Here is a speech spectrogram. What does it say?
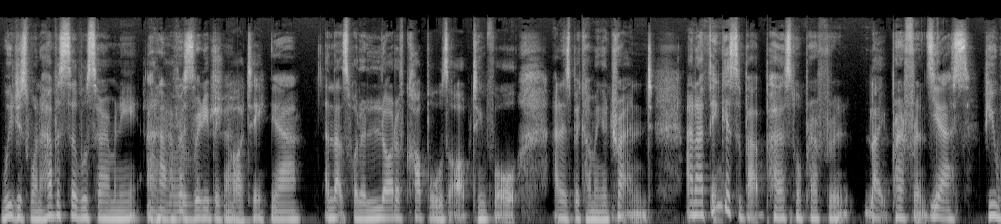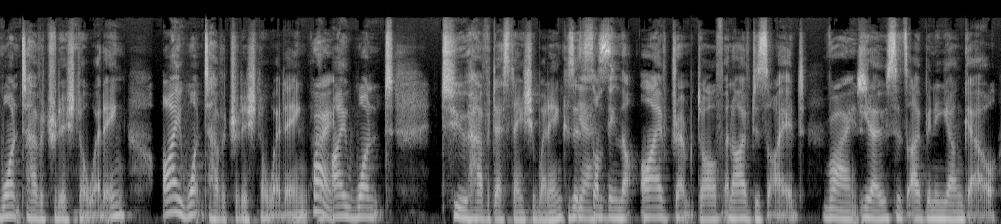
We just want to have a civil ceremony and, And have have, a a really big party. Yeah. And that's what a lot of couples are opting for and it's becoming a trend. And I think it's about personal preference, like preference. Yes. If you want to have a traditional wedding, I want to have a traditional wedding. Right. I want to have a destination wedding because it's Yes. something that I've dreamt of and I've desired, Right. you know, since I've been a young girl.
